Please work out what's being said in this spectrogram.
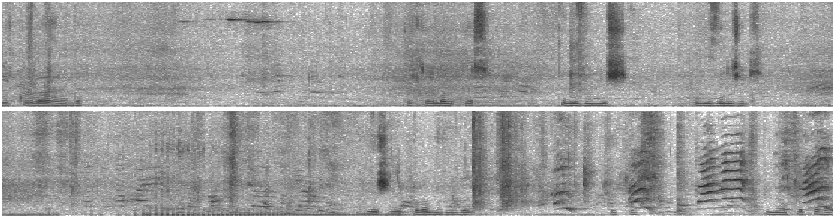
Bunlar kurbağa herhalde. Tekrar balıklar temizlenmiş. Temizlenecek. Yeşillik falan var burada. Tekrar bir market daha.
